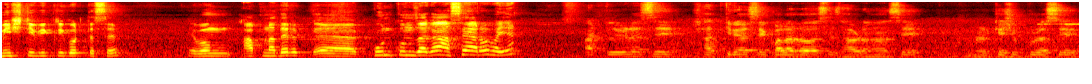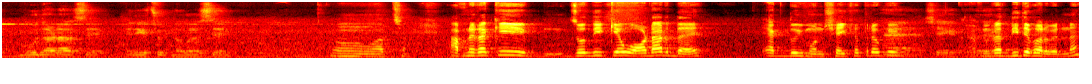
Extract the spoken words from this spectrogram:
মিষ্টি বিক্রি করতেছে। এবং আপনাদের কোন কোন জায়গা আছে আরও ভাইয়া? পাটকেলঘাট আছে সাতক্ষীরা আছে কলারো আছে ঝাউডাঙ্গা আছে আপনার কেশবপুর আছে বৌদাড়া আছে এদিকে চুপনগর আছে। ও আচ্ছা। আপনারা কি যদি কেউ অর্ডার দেয় এক দুই মন সেই ক্ষেত্রেও কি হ্যাঁ, আপনারা দিতে পারবেন না?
